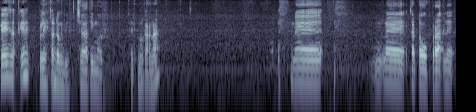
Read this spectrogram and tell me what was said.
Kayak kayak pilih condong ndi? Jawa Timur. Jawa Timur karena Nek nek ketoprak nek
